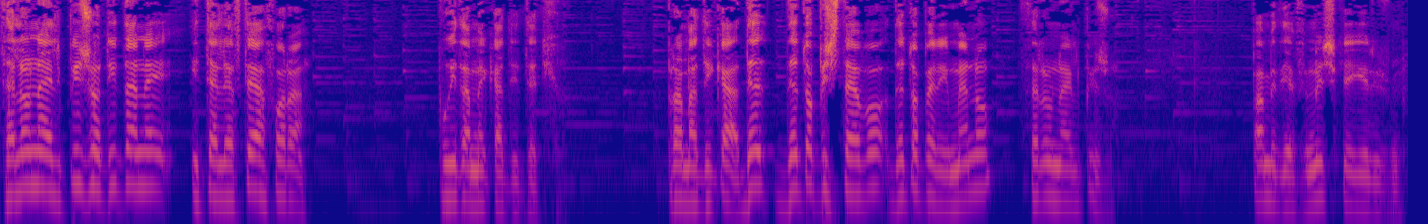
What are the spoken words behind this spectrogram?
Θέλω να ελπίζω ότι ήταν η τελευταία φορά που είδαμε κάτι τέτοιο. Πραγματικά. Δεν, δεν το πιστεύω, δεν το περιμένω. Θέλω να ελπίζω. Πάμε διαφημίσεις και γυρίζουμε.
